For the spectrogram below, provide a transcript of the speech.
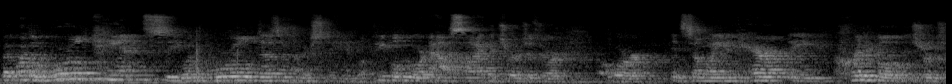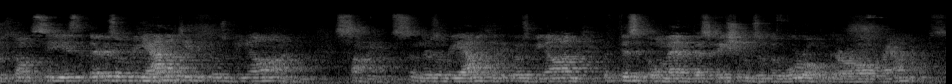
But what the world can't see, what the world doesn't understand, what people who are outside the churches or, or in some way inherently critical of the churches don't see is that there is a reality that goes beyond science, and there's a reality that goes beyond the physical manifestations of the world that are all around us.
